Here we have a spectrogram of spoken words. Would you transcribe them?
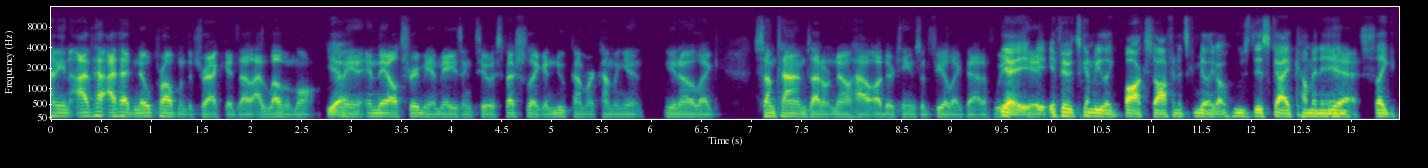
I mean, I've had I've had no problem with the track kids. I, I love them all. Yeah. I mean, and they all treat me amazing too, especially like a newcomer coming in. You know, like sometimes I don't know how other teams would feel like that if we yeah, had a i- kid. if it's gonna be like boxed off and it's gonna be like, oh, who's this guy coming in? Yes. Like,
